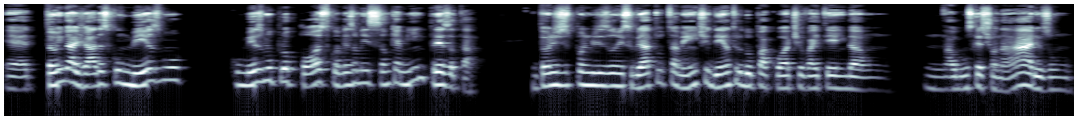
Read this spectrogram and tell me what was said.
estão é, engajadas com o mesmo com o mesmo propósito, com a mesma missão que a minha empresa tá. Então eles disponibilizam isso gratuitamente. Dentro do pacote vai ter ainda um, um, alguns questionários, um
